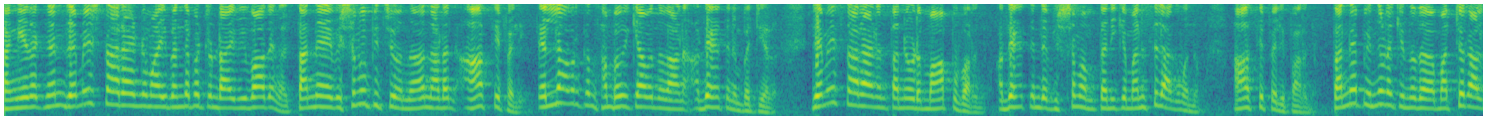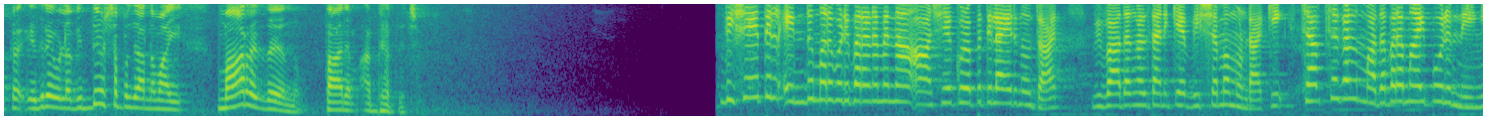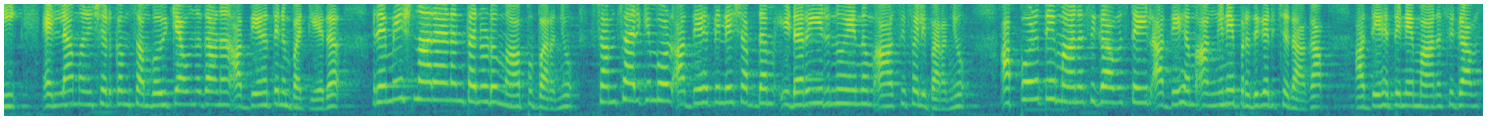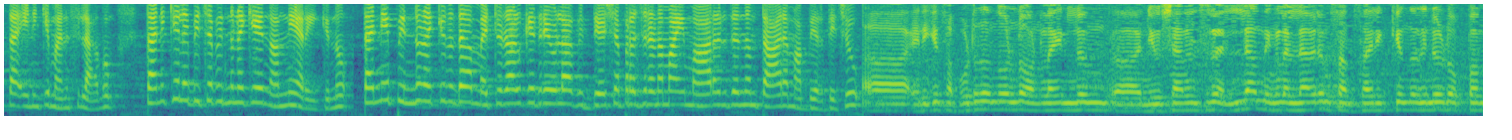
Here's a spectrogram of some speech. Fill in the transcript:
സംഗീതജ്ഞൻ രമേശ് നാരായണനുമായി ബന്ധപ്പെട്ടുണ്ടായ വിവാദങ്ങൾ തന്നെ വിഷമിപ്പിച്ചുവെന്ന് നടൻ ആസിഫ് അലി. എല്ലാവർക്കും സംഭവിക്കാവുന്നതാണ് അദ്ദേഹത്തിനും പറ്റിയത്. രമേശ് നാരായണൻ തന്നോട് മാപ്പ് പറഞ്ഞു. അദ്ദേഹത്തിന്റെ വിഷമം തനിക്ക് മനസ്സിലാകുമെന്നും ആസിഫ് അലി പറഞ്ഞു. തന്നെ പിന്തുണയ്ക്കുന്നത് മറ്റൊരാൾക്ക് എതിരെയുള്ള വിദ്വേഷ പ്രചാരണമായി മാറരുത് എന്നും താരം അഭ്യർത്ഥിച്ചു. വിഷയത്തിൽ എന്തു മറുപടി പറയണമെന്ന ആശയക്കുഴപ്പത്തിലായിരുന്നു താൻ. വിവാദങ്ങൾ തനിക്ക് വിഷമമുണ്ടാക്കി. ചർച്ചകൾ മതപരമായി പോലും നീങ്ങി. എല്ലാ മനുഷ്യർക്കും സംഭവിക്കാവുന്നതാണ് അദ്ദേഹത്തിനും പറ്റിയത്. രമേശ് നാരായണൻ തന്നോട് മാപ്പ് പറഞ്ഞു. സംസാരിക്കുമ്പോൾ അദ്ദേഹത്തിന്റെ ശബ്ദം ഇടറിയിരുന്നു എന്നും ആസിഫ് അലി പറഞ്ഞു. അപ്പോഴത്തെ മാനസികാവസ്ഥയിൽ അദ്ദേഹം അങ്ങനെ പ്രതികരിച്ചതാകാം. അദ്ദേഹത്തിന്റെ മാനസികാവസ്ഥ എനിക്ക് മനസ്സിലാകും. തനിക്ക് ലഭിച്ച പിന്തുണയ്ക്ക് നന്ദി അറിയിക്കുന്നു. തന്നെ പിന്തുണയ്ക്കുന്നത് മറ്റൊരാൾക്കെതിരെയുള്ള വിദ്വേഷ പ്രചരണമായി മാറരുതെന്നും താരം അഭ്യർത്ഥിച്ചു. എനിക്ക് സപ്പോർട്ട് തന്നുകൊണ്ട് ഓൺലൈനിലും ന്യൂസ് ചാനൽസിലും എല്ലാം നിങ്ങൾ എല്ലാവരും സംസാരിക്കുന്നതിനോടൊപ്പം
